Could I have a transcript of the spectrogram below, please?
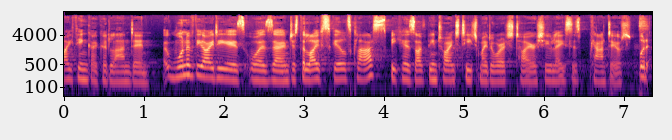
I think I could land in. One of the ideas was um, just the life skills class because I've been trying to teach my daughter to tie her shoelaces, can't do it. But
